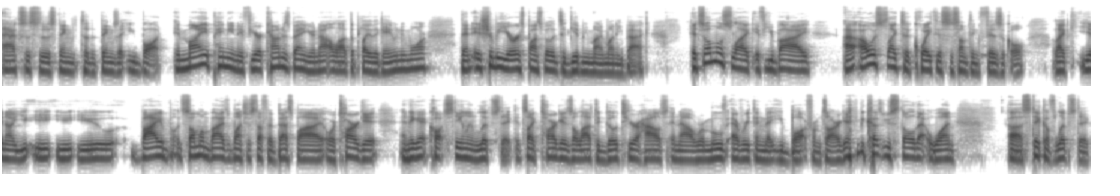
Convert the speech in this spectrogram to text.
access to to the things that you bought. In my opinion, if your account is banned, you're not allowed to play the game anymore, then it should be your responsibility to give me my money back. It's almost like if you buy I, I always like to equate this to something physical. Like, you know, you you you you buy someone buys a bunch of stuff at Best Buy or Target and they get caught stealing lipstick. It's like Target is allowed to go to your house and now remove everything that you bought from Target because you stole that one uh, stick of lipstick.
